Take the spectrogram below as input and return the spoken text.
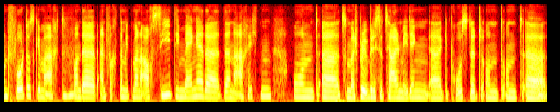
und Fotos gemacht mhm. von der, einfach damit man auch sieht, die Menge der, der Nachrichten und äh, zum Beispiel über die sozialen Medien äh, gepostet und, und äh,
